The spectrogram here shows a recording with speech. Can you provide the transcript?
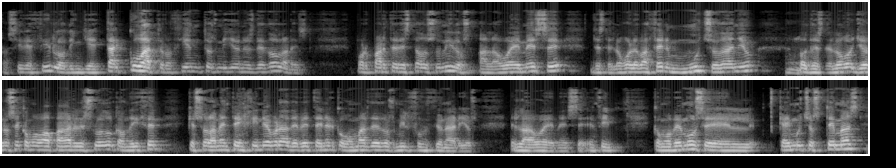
así decirlo, de inyectar 400 millones de dólares por parte de Estados Unidos a la OMS, desde luego le va a hacer mucho daño, mm. o desde luego yo no sé cómo va a pagar el sueldo cuando dicen que solamente en Ginebra debe tener como más de 2.000 funcionarios en la OMS. En fin, como vemos el, que hay muchos temas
